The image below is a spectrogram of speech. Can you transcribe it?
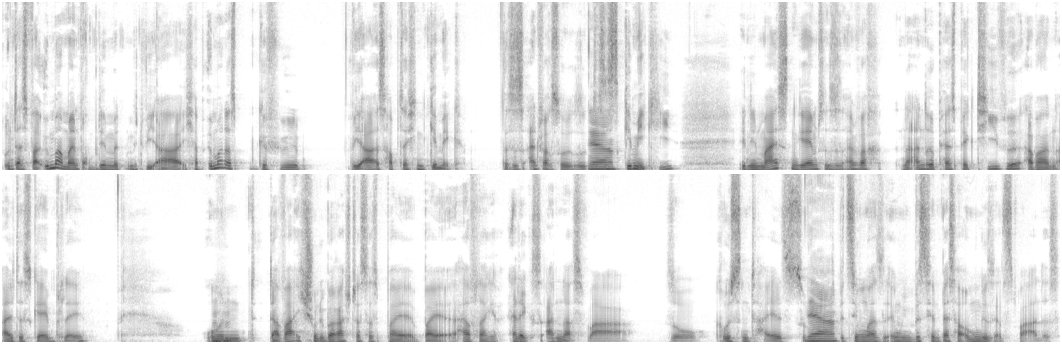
und das war immer mein Problem mit, mit VR, ich habe immer das Gefühl, VR ist hauptsächlich ein Gimmick. Das ist einfach so, so ja. das ist gimmicky. In den meisten Games ist es einfach eine andere Perspektive, aber ein altes Gameplay. Und mhm. da war ich schon überrascht, dass das bei, bei Half-Life Alex anders war. So größtenteils zumindest, ja. beziehungsweise irgendwie ein bisschen besser umgesetzt war alles.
